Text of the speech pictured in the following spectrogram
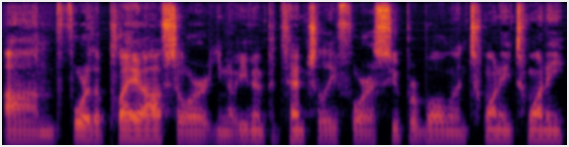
um, for the playoffs or, you know, even potentially for a Super Bowl in 2020,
